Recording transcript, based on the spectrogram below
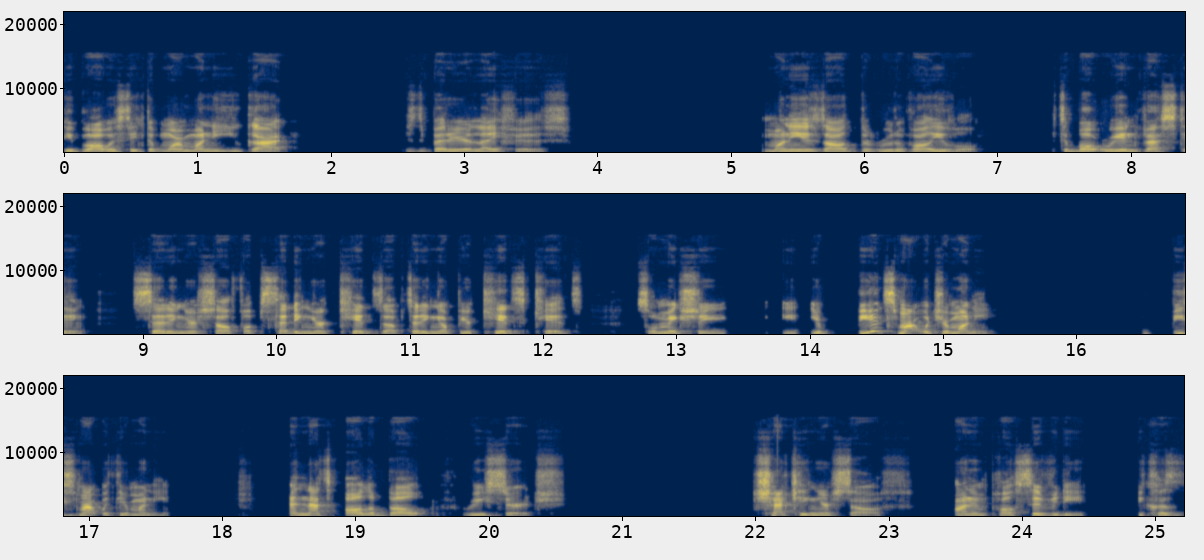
People always think the more money you got is the better your life is. Money is all the root of all evil. It's about reinvesting, setting yourself up, setting your kids up, setting up your kids' kids. So make sure you, you're being smart with your money. Be smart with your money. And that's all about research, checking yourself on impulsivity. Because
